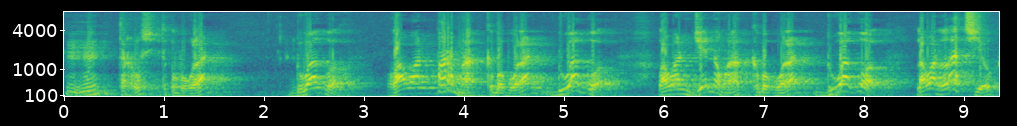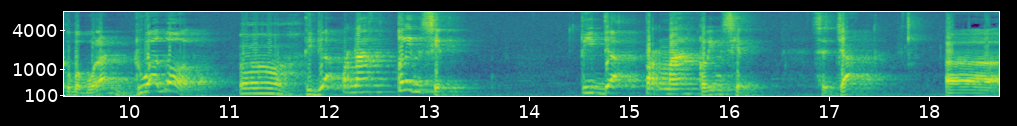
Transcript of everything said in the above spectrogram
Mhm. Terus itu kebobolan dua gol. Lawan Parma kebobolan dua gol. Lawan Genoa kebobolan dua gol. Lawan Lazio kebobolan dua gol. Oh, Tidak pernah clean sheet. Tidak pernah clean sheet sejak eh,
